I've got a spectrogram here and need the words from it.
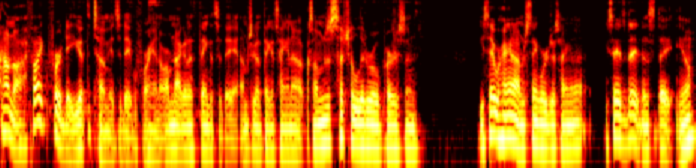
I don't know. I feel like for a date, you have to tell me it's a date beforehand, or I'm not gonna think it's a date. I'm just gonna think it's hanging out because I'm just such a literal person. You say we're hanging out, I'm just thinking we're just hanging out. You say it's a date, then it's a date. You know.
